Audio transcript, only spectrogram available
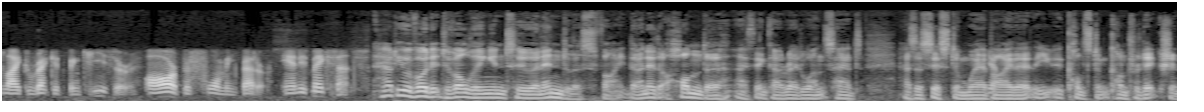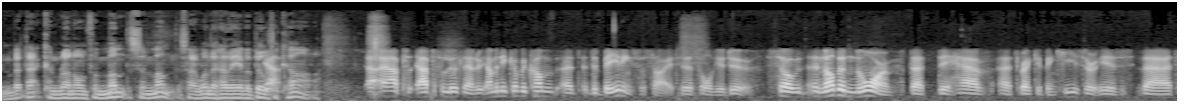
like Reckitt Benckiser are performing better. And it makes sense. How do you avoid it devolving into an endless fight? I know that Honda, I think I read once, had has a system whereby yeah. the constant contradiction, but that can run on for months and months. I wonder how they ever built yeah. a car. Absolutely, Andrew. I mean, it can become a debating society. That's all you do. So another norm that they have at Reckitt Benckiser is that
